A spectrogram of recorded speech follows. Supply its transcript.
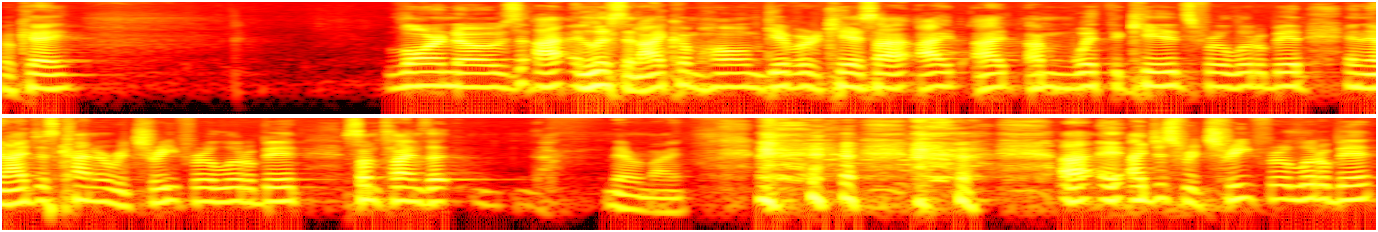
Okay? Lauren knows, I, listen, I come home, give her a kiss. I, I, I'm with the kids for a little bit, and then I just kind of retreat for a little bit. Sometimes that, never mind. I, I just retreat for a little bit,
